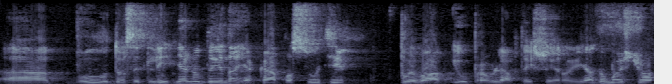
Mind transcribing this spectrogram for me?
Е, була досить літня людина, яка по суті впливав і управляв Тейшерою. Я думаю, що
